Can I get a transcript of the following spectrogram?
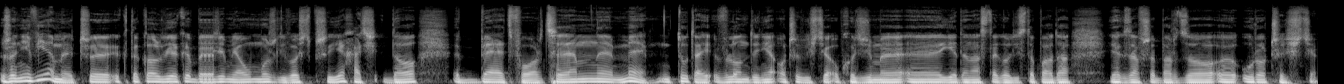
że nie wiemy, czy ktokolwiek będzie miał możliwość przyjechać do Bedford. My tutaj w Londynie oczywiście obchodzimy 11 listopada jak zawsze bardzo e, uroczyście.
